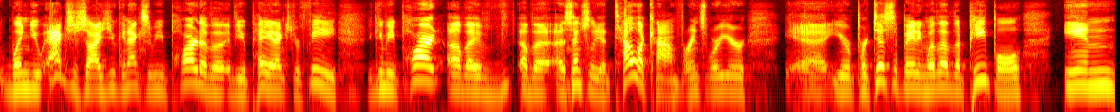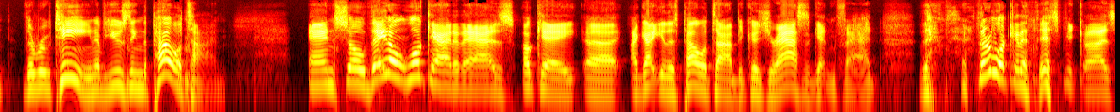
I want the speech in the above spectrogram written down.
when you exercise, you can actually be part of a. If you pay an extra fee, you can be part of a of a essentially a teleconference where you're uh, you're participating with other people in the routine of using the Peloton. And so they don't look at it as, okay, uh, I got you this Peloton because your ass is getting fat. They're looking at this because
